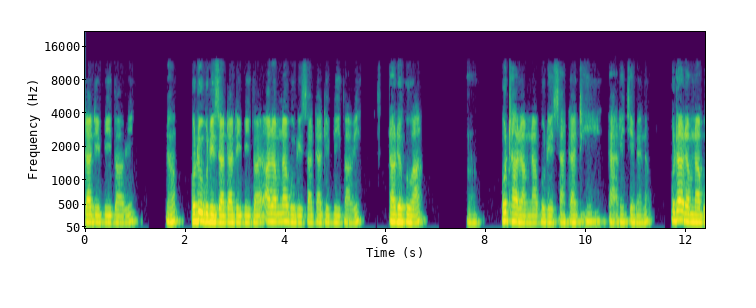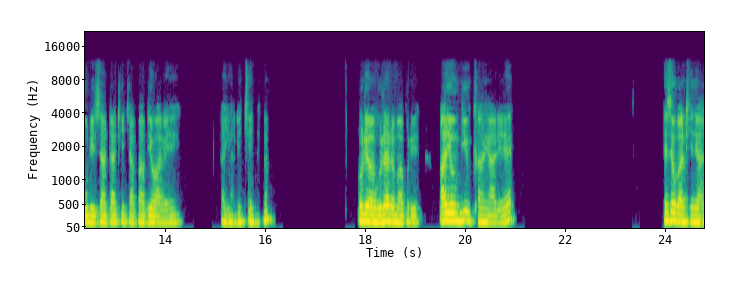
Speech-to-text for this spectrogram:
တတ္တိပြီးသွားပြီနော်ဘုဒ္ဓပုရိဇာတတ္တိပြီးသွားအာရမဏပုရိဇာတတ္တိပြီးသွားပြီနောက်တစ်ခုက ဝဋ္ဌရမဏပုရိသတ္တိဒါလေးကြည့်မယ်နော်ဝဋ္ဌရမဏပုရိသတ္တိကြဘာပြောရလဲအဲ့ရလေးကြည့်မယ်နော်ဘုရားဝဋ္ဌရမပုရိအာယုံပြုခံရတဲ့ပိဿုပန်ထင်ညာဟ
